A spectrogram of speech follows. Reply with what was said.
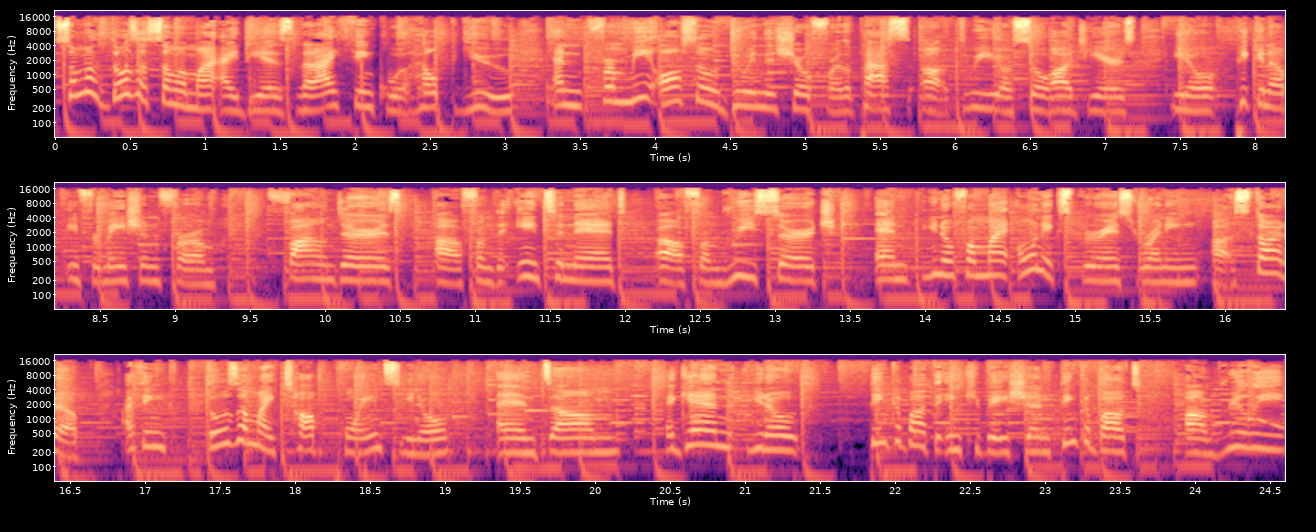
some of those are some of my ideas that I think will help you. And for me, also doing this show for the past uh, three or so odd years, you know, picking up information from founders, uh, from the internet, uh, from research, and you know, from my own experience running a startup. I think those are my top points. You know, and um, again, you know. Think about the incubation. Think about uh, really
